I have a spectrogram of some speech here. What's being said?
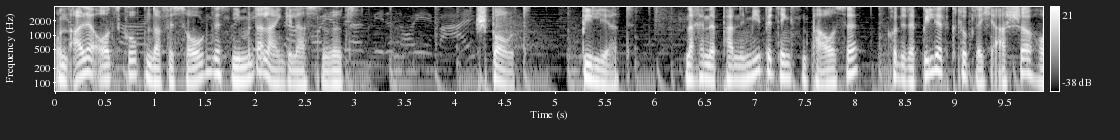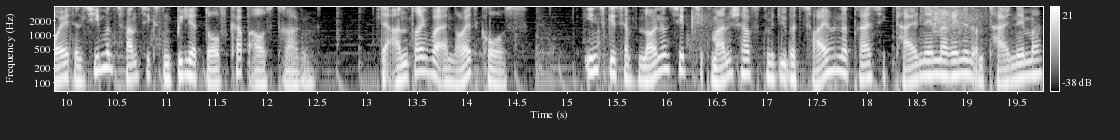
und alle Ortsgruppen dafür sorgen, dass niemand allein gelassen wird. Sport. Billard. Nach einer pandemiebedingten Pause konnte der Billardclub Lech Ascher heuer den 27. Billard Dorf Cup austragen. Der Andrang war erneut groß. Insgesamt 79 Mannschaften mit über 230 Teilnehmerinnen und Teilnehmer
